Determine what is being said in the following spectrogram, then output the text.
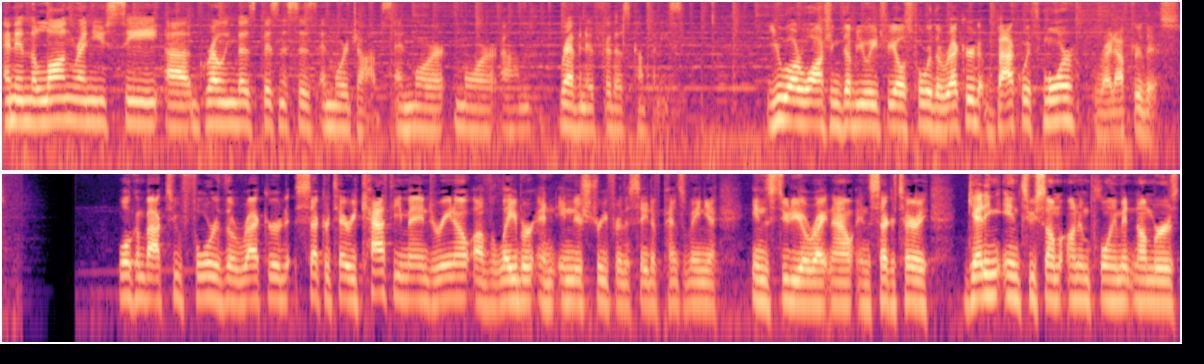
and in the long run, you see uh, growing those businesses and more jobs and more, more um, revenue for those companies. You are watching WHVL's For the Record. Back with more right after this. Welcome back to For the Record. Secretary Kathy Manderino of Labor and Industry for the state of Pennsylvania in the studio right now. And Secretary, getting into some unemployment numbers.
